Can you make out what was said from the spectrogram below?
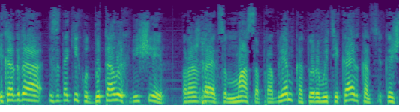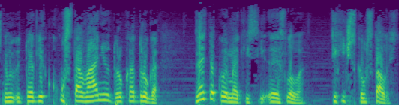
И когда из-за таких вот бытовых вещей порождается масса проблем, которые вытекают в конечном итоге к уставанию друг от друга. Знаете такое, Мэг, э, слово? Психическая усталость.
